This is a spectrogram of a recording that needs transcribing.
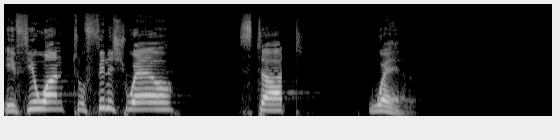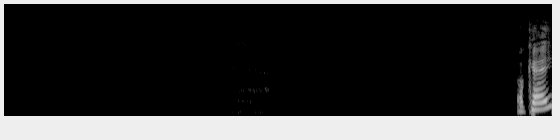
If you want to finish well, start well. Okay?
